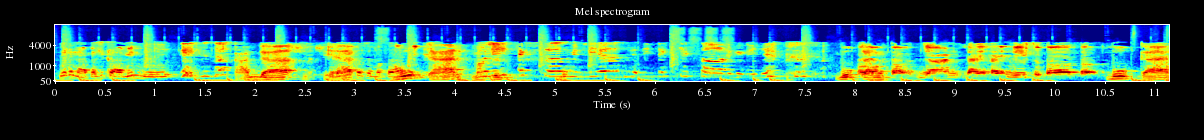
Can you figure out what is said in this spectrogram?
Lu kenapa sih kelamin dulu? Kagak, ya. Kenapa sama kelamin? Bukan, mau maksud dicek kelamin dia nggak dicek cek soalnya kayaknya bukan, toh, jangan kayak kayak gitu toh, toh. bukan.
